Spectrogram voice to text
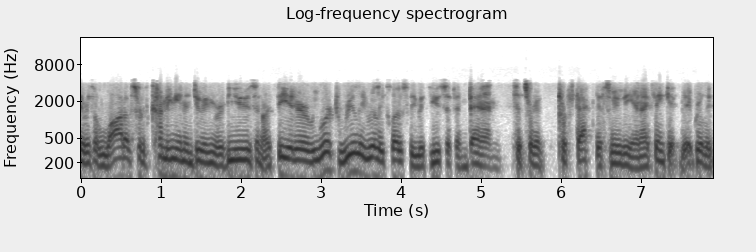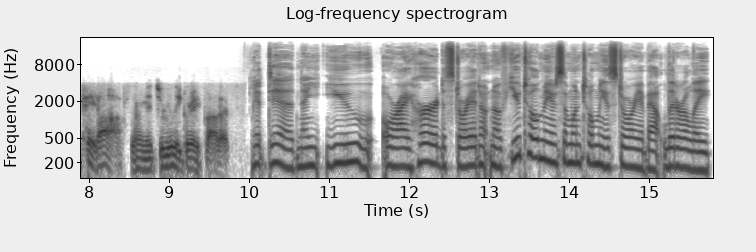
There was a lot of sort of coming in and doing reviews in our theater. We worked really, really closely with Youssef and Ben to sort of perfect this movie, and I think it, it really paid off. I mean, it's a really great product. It did. Now, you or I heard a story, I don't know if you told me or someone told me a story about literally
